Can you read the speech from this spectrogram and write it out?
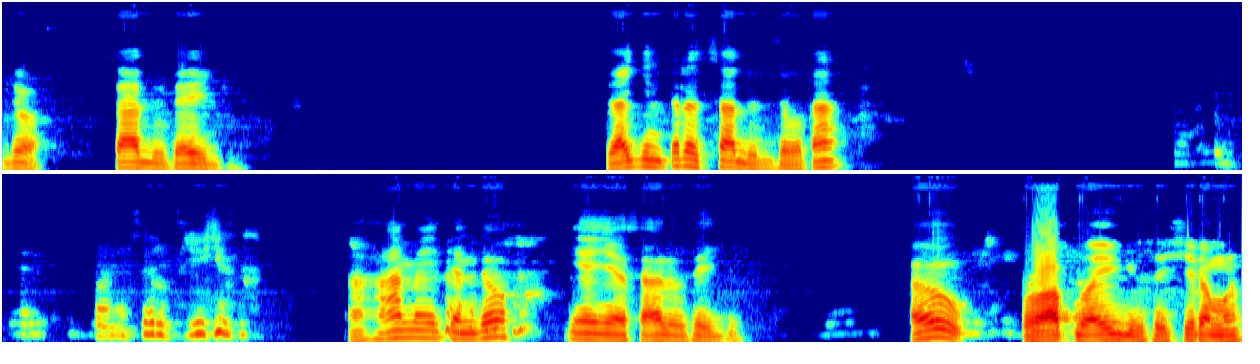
જો, સાદું થઈ ગયું. જાગીને તરત સાદું જ જવો કા? હા મેં ચંદો અહીંયા ચાલુ થઈ ગયું. હવ તો આપણું આવી ગયું છે શિરામણ.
